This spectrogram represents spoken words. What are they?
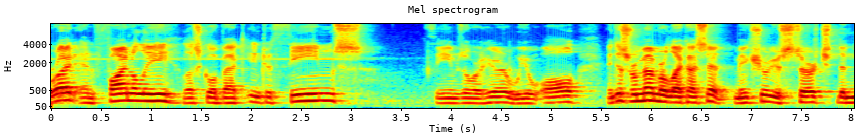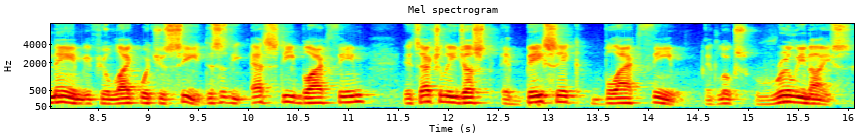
right, and finally, let's go back into themes. Themes over here, we all. And just remember, like I said, make sure you search the name if you like what you see. This is the SD black theme. It's actually just a basic black theme. It looks really nice.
